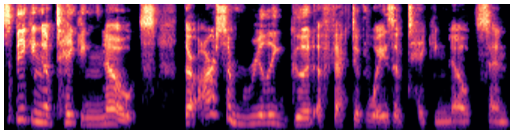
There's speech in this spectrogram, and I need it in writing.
Speaking of taking notes, there are some really good effective ways of taking notes. And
